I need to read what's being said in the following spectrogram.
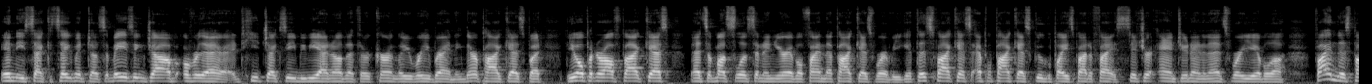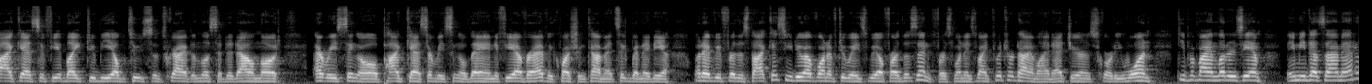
in the second segment. Does amazing job over there at Heat Check CBB. I know that they're currently rebranding their podcast, but the Open Ralph podcast, that's a must listen, and you're able to find that podcast wherever you get this podcast, Apple Podcast, Google Play, Spotify, Stitcher, and TuneIn. And that's where you're able to find this podcast if you'd like to be able to subscribe and listen to download every single podcast every single day. And if you ever have a question, comment, segment idea, whatever for this podcast, you do have one of two ways to be further this in. First one is my Twitter timeline at one Keep in mind, letters EM, name does not matter,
